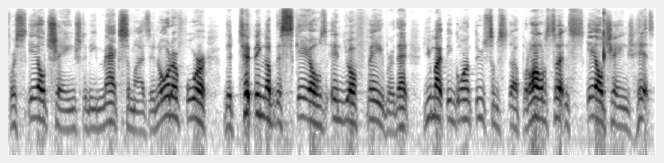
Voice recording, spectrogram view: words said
for scale change to be maximized, in order for the tipping of the scales in your favor, that you might be going through some stuff, but all of a sudden scale change hits.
